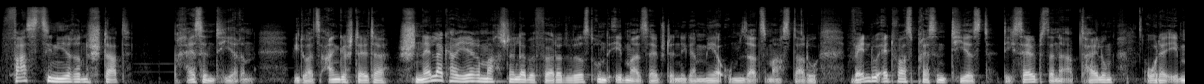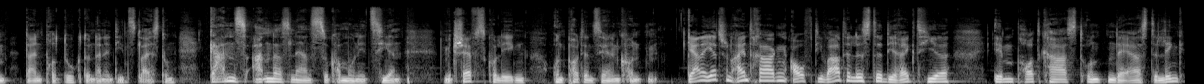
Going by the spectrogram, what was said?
Faszinierend statt präsentieren, wie du als Angestellter schneller Karriere machst, schneller befördert wirst und eben als Selbstständiger mehr Umsatz machst, da du, wenn du etwas präsentierst, dich selbst, deine Abteilung oder eben dein Produkt und deine Dienstleistung ganz anders lernst zu kommunizieren mit Chefs, Kollegen und potenziellen Kunden. Gerne jetzt schon eintragen auf die Warteliste direkt hier im Podcast unten der erste Link.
